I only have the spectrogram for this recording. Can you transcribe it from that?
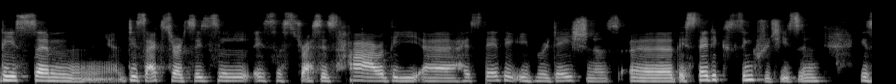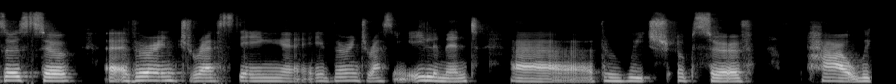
this um, this excerpt is, is stresses how the uh, aesthetic hybridation, uh, the aesthetic syncretism is also a very interesting, a very interesting element uh, through which observe how we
